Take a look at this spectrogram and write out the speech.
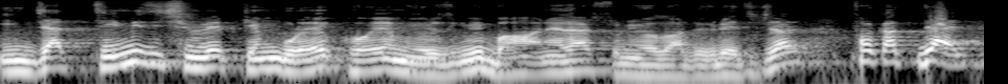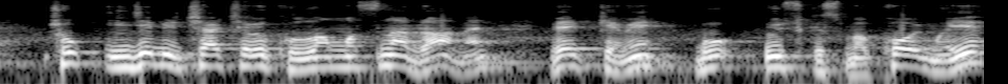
incelttiğimiz için webcam'i buraya koyamıyoruz gibi bahaneler sunuyorlardı üreticiler. Fakat Dell çok ince bir çerçeve kullanmasına rağmen webcam'i bu üst kısma koymayı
